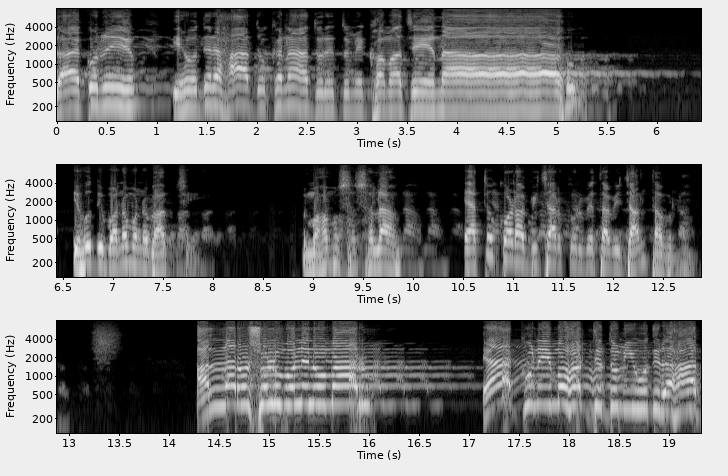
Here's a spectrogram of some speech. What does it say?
দয়া করে ইহুদের হাত ওখানা ধরে তুমি ক্ষমা চেয়ে নাও। ইহুদি মনে মনে ভাবছি, মোহাম্মদ সাল্লাম এত কড়া বিচার করবে তা আমি জানতাম না। আল্লাহ রসুল বললেন, উমার এখন এই মুহূর্তে তুমি ইহুদির হাত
